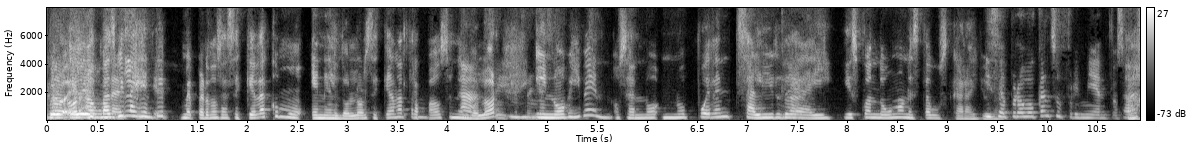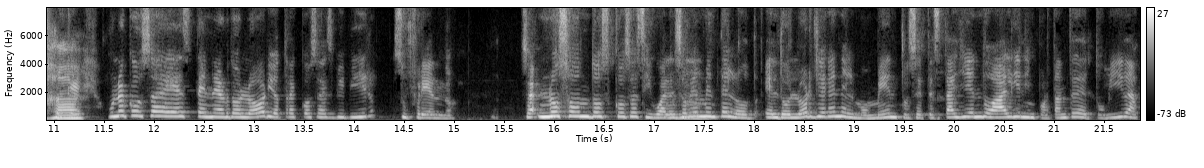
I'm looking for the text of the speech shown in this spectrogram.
pero eh, más bien la gente, me perdón, o sea, se queda como en el dolor, se quedan atrapados en el ah, dolor y no viven, o sea, no, no pueden salir de ahí. Y es cuando uno necesita buscar ayuda. Y se provocan sufrimiento, ¿sabes? Porque una cosa es tener dolor y otra cosa es vivir sufriendo. O sea, no son dos cosas iguales. Obviamente el dolor llega en el momento, se te está yendo a alguien importante de tu vida,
